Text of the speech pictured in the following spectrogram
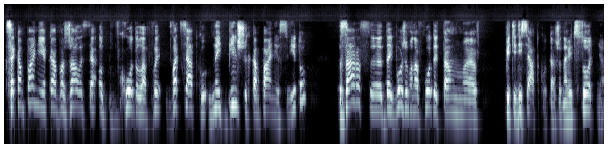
Це компанія, яка вважалася, входила в двадцятку найбільших компаній світу. Зараз, е, дай Боже, вона входить там е, в п'ятдесятку, навіть сотню.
